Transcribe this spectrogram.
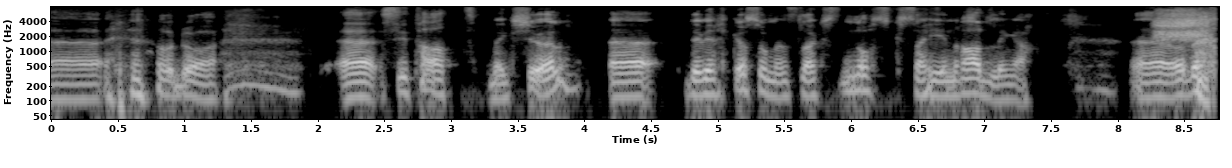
Eh, og da eh, Sitat meg sjøl. Eh, det virker som en slags norsk Sahin Radlinger. Eh, og det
